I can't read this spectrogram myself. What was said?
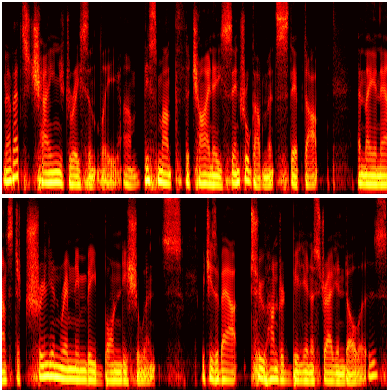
Now, that's changed recently. Um, this month, the Chinese central government stepped up and they announced a trillion renminbi bond issuance, which is about 200 billion Australian dollars,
